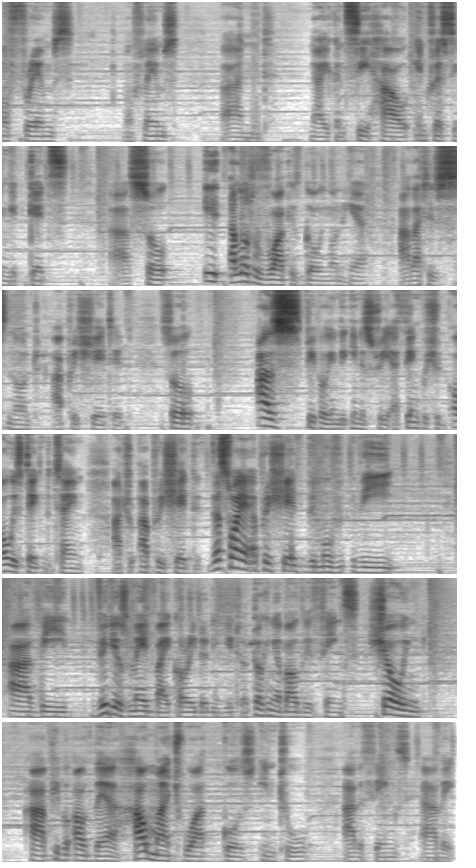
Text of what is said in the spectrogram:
more frames more flames and now you can see how interesting it gets. Uh, so it, a lot of work is going on here uh, that is not appreciated so as people in the industry i think we should always take the time uh, to appreciate it that's why i appreciate the movie the uh, the videos made by Corridor Digital talking about the things, showing uh, people out there how much work goes into uh, the things, uh, the,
